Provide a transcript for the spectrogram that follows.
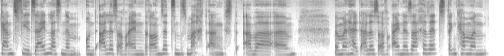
ganz viel sein lassen und alles auf einen Traum setzen, das macht Angst. Aber ähm, wenn man halt alles auf eine Sache setzt, dann kann man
